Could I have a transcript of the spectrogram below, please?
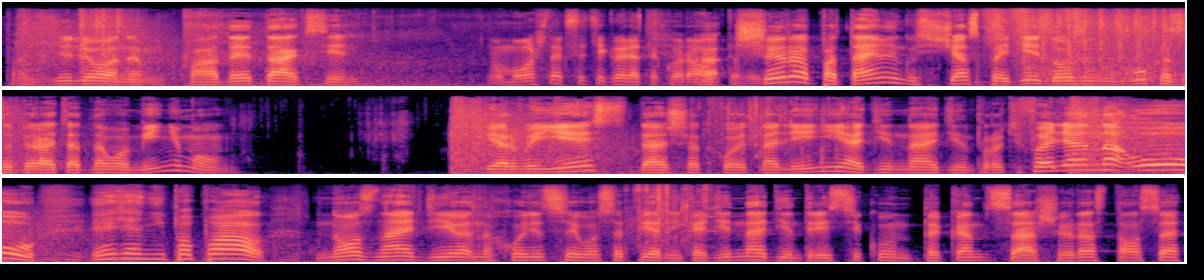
По зеленым. Падает Аксель. Ну, можно, кстати говоря, такой раунд. А, Шира по таймингу сейчас, по идее, должен в Буха забирать одного минимум. Первый есть. Дальше отходит на линии. Один на один против Элиана. Оу! Элиан не попал. Но знает, где находится его соперник. Один на один. 30 секунд до конца. Шира остался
